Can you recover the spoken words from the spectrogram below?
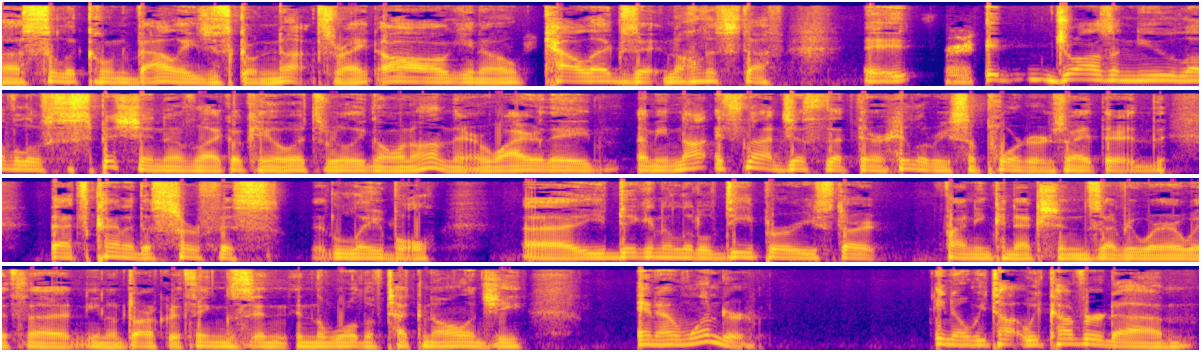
uh, Silicon Valley just go nuts, right? Oh, you know, Cal exit and all this stuff. It right. it draws a new level of suspicion of like, okay, what's really going on there? Why are they? I mean, not it's not just that they're Hillary supporters, right? They're, that's kind of the surface label. Uh, you dig in a little deeper, you start finding connections everywhere with uh, you know darker things in, in the world of technology. And I wonder, you know, we talked we covered um,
